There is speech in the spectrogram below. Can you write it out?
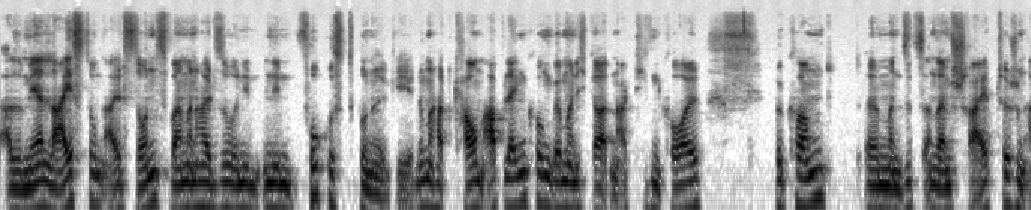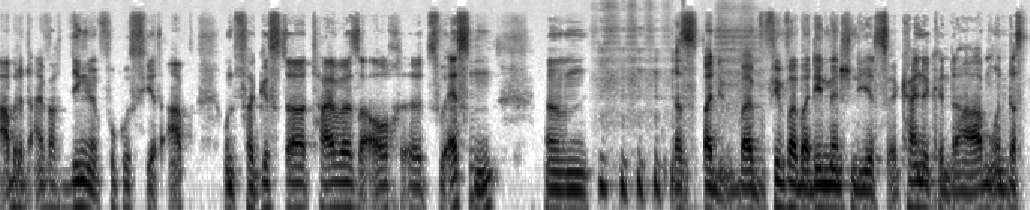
also mehr Leistung als sonst, weil man halt so in den, in den Fokustunnel geht. Ne? Man hat kaum Ablenkung, wenn man nicht gerade einen aktiven Call bekommt. Äh, man sitzt an seinem Schreibtisch und arbeitet einfach Dinge fokussiert ab und vergisst da teilweise auch äh, zu essen. Ähm, das ist bei, bei, auf jeden Fall bei den Menschen, die jetzt keine Kinder haben. Und das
